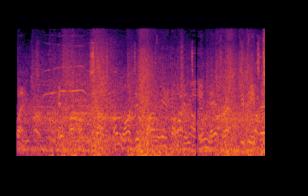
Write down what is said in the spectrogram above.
glands. Pit Balm stops unwanted bodily functions in their tracks. It's as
